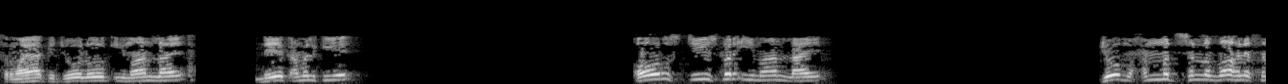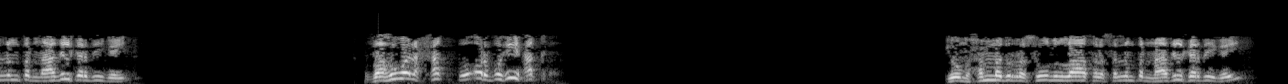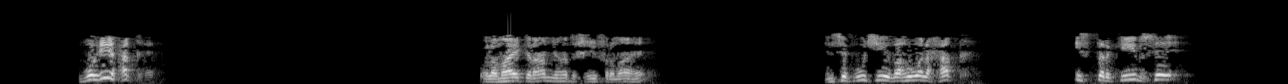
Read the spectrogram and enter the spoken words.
فرمایا کہ جو لوگ ایمان لائے، نیک عمل کیے، اور اس چیز پر ایمان لائے جو محمد صلی اللہ علیہ وسلم پر نازل کر دی گئی وہ الحق اور وہی حق ہے۔ جو محمد الرسول اللہ صلی اللہ علیہ وسلم پر نازل کر دی گئی، وہی حق ہے۔ علماء کرام یہاں تشریف فرما ہے۔ ان سے پوچھیے واہ الحق، اس ترکیب سے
